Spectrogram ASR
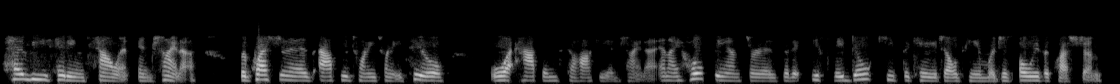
heavy hitting talent in China. The question is, after 2022, what happens to hockey in China? And I hope the answer is that if they don't keep the KHL team, which is always a question,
